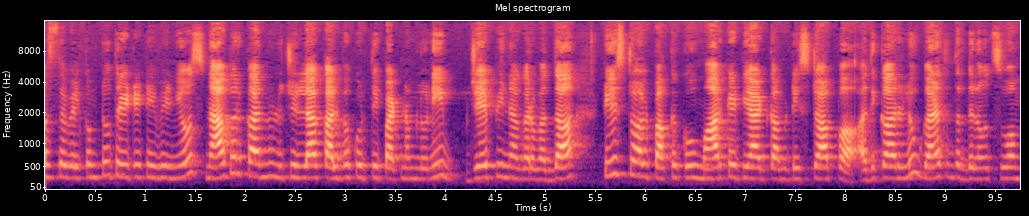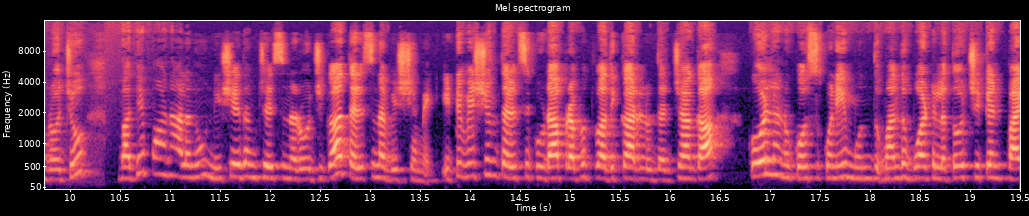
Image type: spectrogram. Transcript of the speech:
నమస్తే welcome to three T TV news. Nagarkurnool జిల్లా కల్వకుర్తి పట్టణంలోని జేపీ నగర్ వద్ద టీ స్టాల్ పక్కకు మార్కెట్ యార్డ్ కమిటీ స్టాఫ్ అధికారులు గణతంత్ర దినోత్సవం రోజు మద్యపానాలను నిషేధం చేసిన రోజుగా తెలిసిన విషయమే. ఇటు విషయం తెలిసి కూడా ప్రభుత్వ అధికారులు దర్జాగా కోళ్ళను కోసుకొని ముందు మందు బాటిళ్ళతో చికెన్ పై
